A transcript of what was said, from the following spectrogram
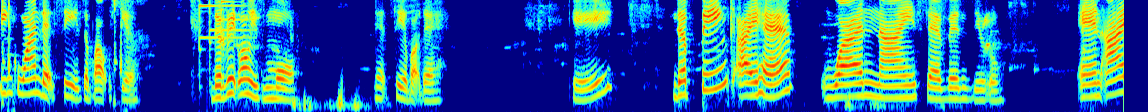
pink one, let's say it's about here. The red one is more. Let's say about there. Okay. The pink I have 1970. And I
